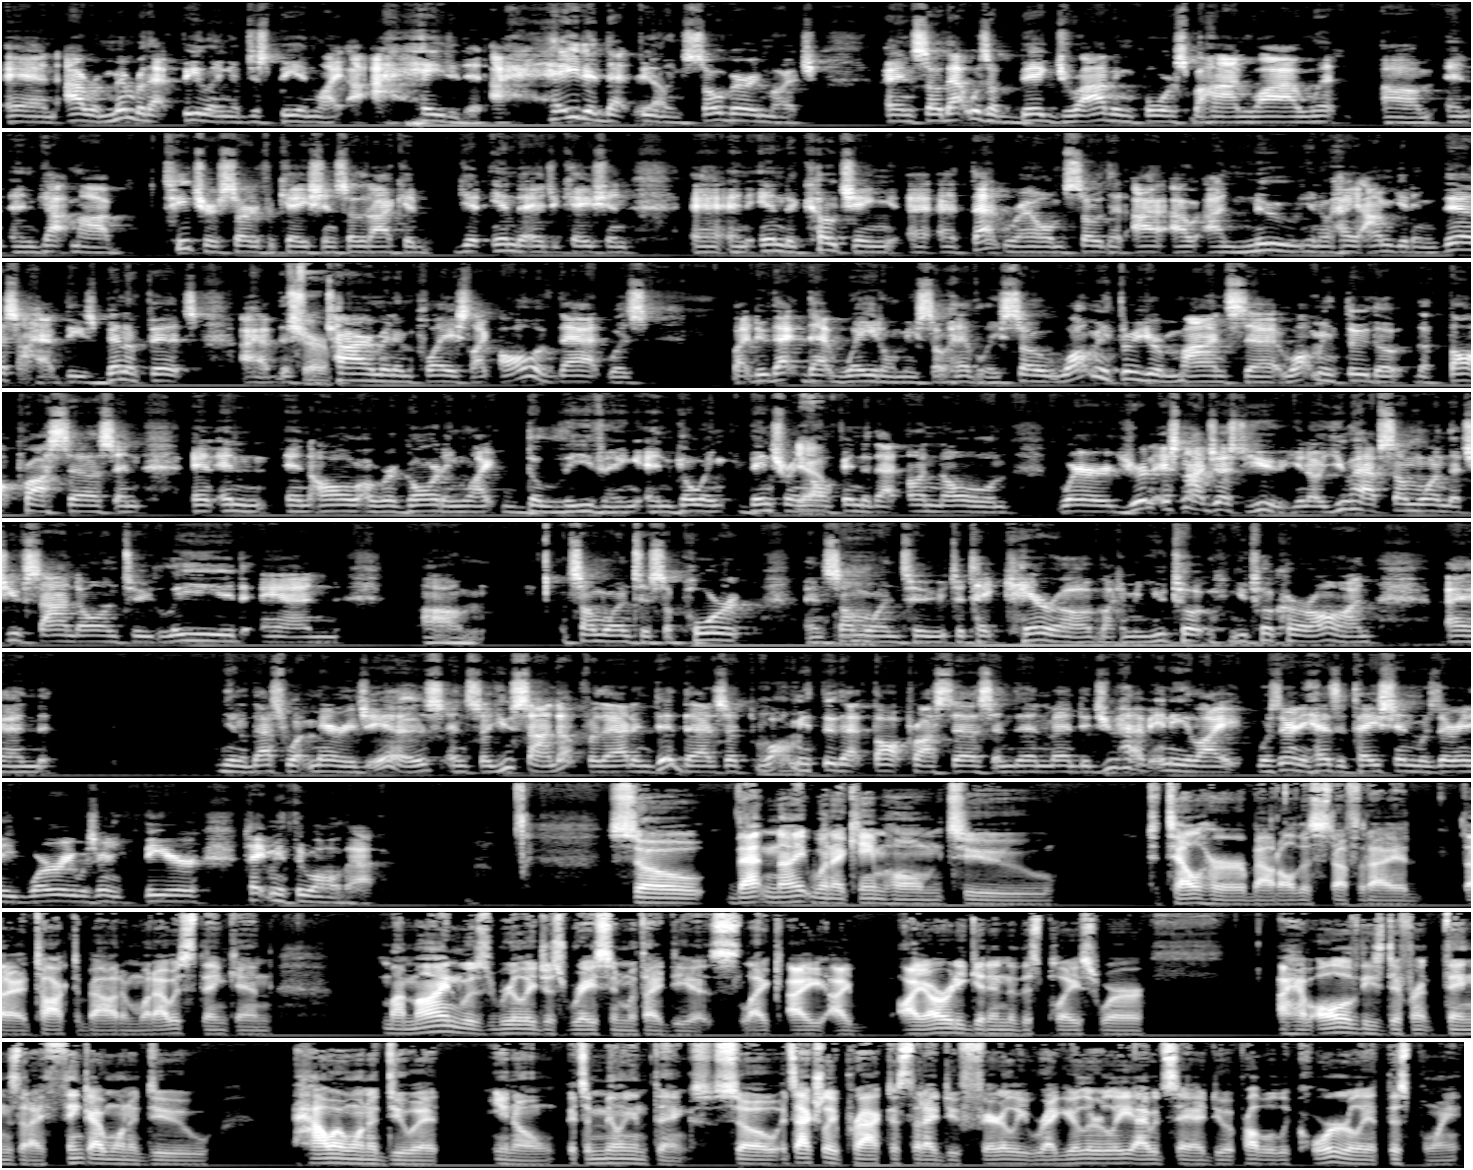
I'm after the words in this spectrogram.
And I remember that feeling of just being like I, I hated it. I hated that feeling yeah. so very much. And so that was a big driving force behind why I went um, and, and got my teacher certification so that I could get into education and, and into coaching at, at, that realm so that I, I, I, knew, you know, hey, I'm getting this, I have these benefits, I have this sure. retirement in place. Like all of that was like dude that that weighed on me so heavily. So walk me through your mindset. Walk me through the the thought process and and and, and all regarding like the leaving and going venturing yeah. off into that unknown where you're it's not just you. You know you have someone that you've signed on to lead and um, someone to support and someone to to take care of. Like i mean you took you took her on and you know that's what marriage is. And so you signed up for that and did that. So mm-hmm. walk me through that thought process. And then man did you have any like was there any hesitation? Was there any worry? Was there any fear? Take me through all that. So that night when i came home to to tell her about all this stuff that i had that i had talked about and what i was thinking my mind was really just racing with ideas. Like i i i already get into this place where i have all of these different things that i think i want to do how I want to do it, you know, it's a million things. So it's actually a practice that I do fairly regularly. I would say I do it probably quarterly at this point.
